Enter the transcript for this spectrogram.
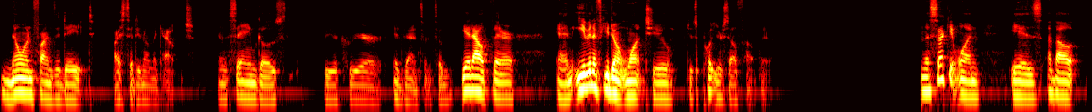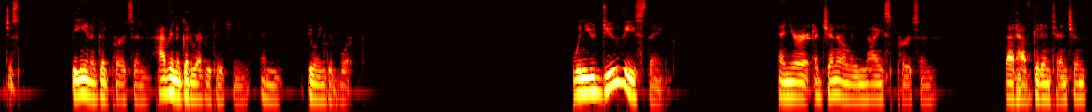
no one finds a date by sitting on the couch. And the same goes for your career advancement. So get out there. And even if you don't want to, just put yourself out there. And the second one is about just being a good person, having a good reputation, and doing good work. When you do these things, and you're a generally nice person that have good intentions,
